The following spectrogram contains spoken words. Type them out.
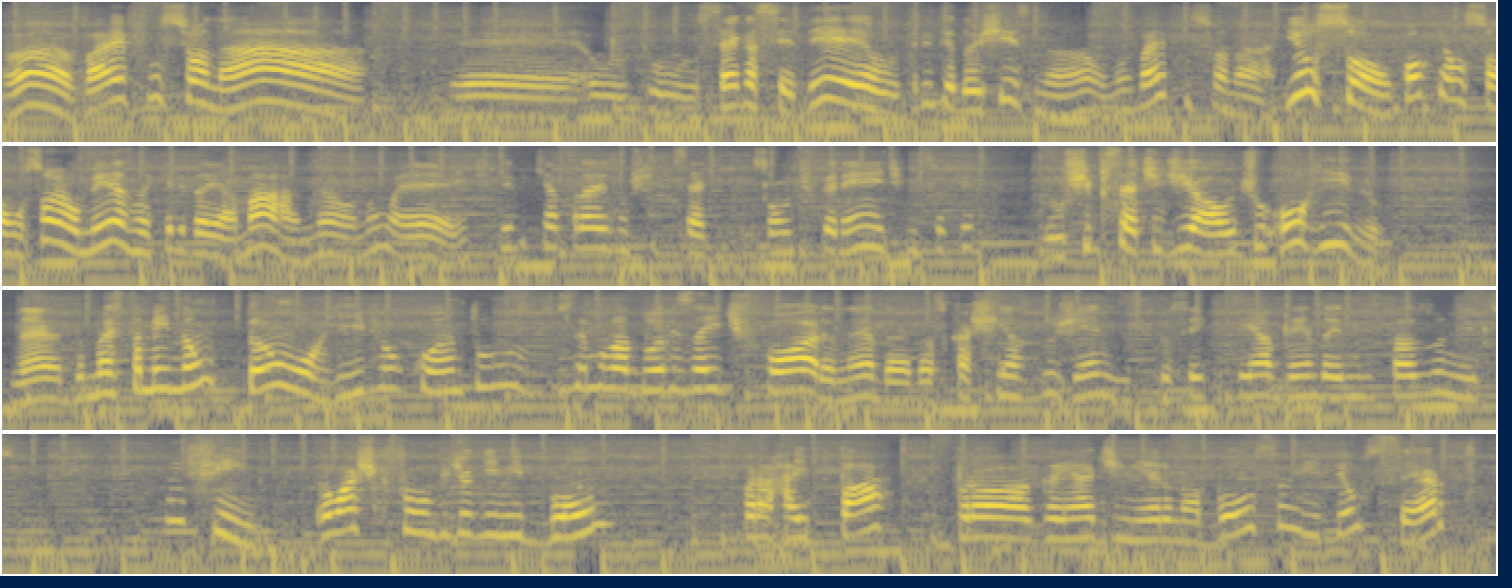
Ah, vai funcionar é, o, o, Sega CD, o 32X? Não, não vai funcionar. E o som? Qual que é o som? O som é o mesmo, aquele da Yamaha? Não, não é. A gente teve que ir atrás de um chipset de som diferente, não sei o que. O chipset de áudio horrível. Né? Mas também não tão horrível quanto os, os emuladores aí de fora, né? Da, das caixinhas do Genesis, que eu sei que tem a venda aí nos Estados Unidos. Enfim, eu acho que foi um videogame bom para hypar, para ganhar dinheiro na bolsa e deu certo.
